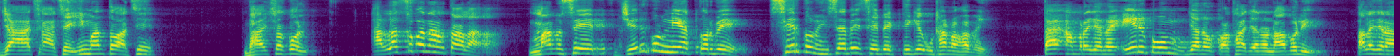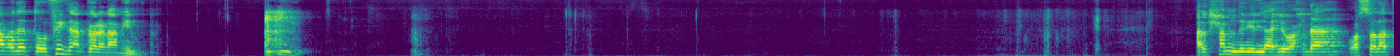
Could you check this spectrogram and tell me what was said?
যা আছে আছে ইমান তো আছে। ভাই, সকল আল্লাহ ওয়া মানুষের যেরকম নিয়াত করবে, সেরকম হিসাবে সে ব্যক্তিকে উঠানো হবে। তাই আমরা যেন এরকম যেন কথা যেন না বলি তাহলে যেন আমাদের তৌফিক দান করেন, আমিন। আলহামদুলিল্লাহ ওয়াহদা ওসালাত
